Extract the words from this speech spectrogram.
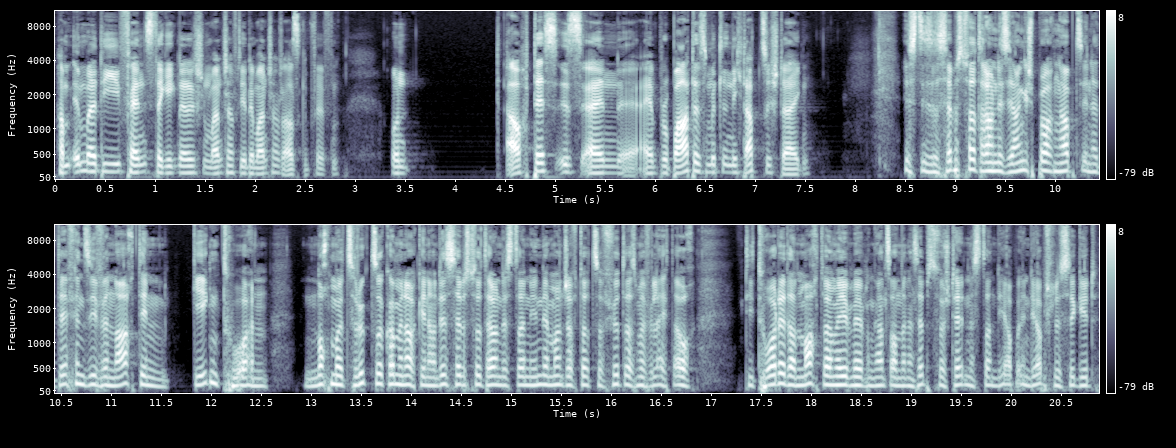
haben immer die Fans der gegnerischen Mannschaft ihre Mannschaft ausgepfiffen. Und auch das ist ein, ein probates Mittel, nicht abzusteigen ist dieses Selbstvertrauen, das ihr angesprochen habt, in der Defensive nach den Gegentoren nochmal zurückzukommen, auch genau das Selbstvertrauen, das dann in der Mannschaft dazu führt, dass man vielleicht auch die Tore dann macht, weil man eben mit einem ganz anderen Selbstverständnis dann die, in die Abschlüsse geht.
